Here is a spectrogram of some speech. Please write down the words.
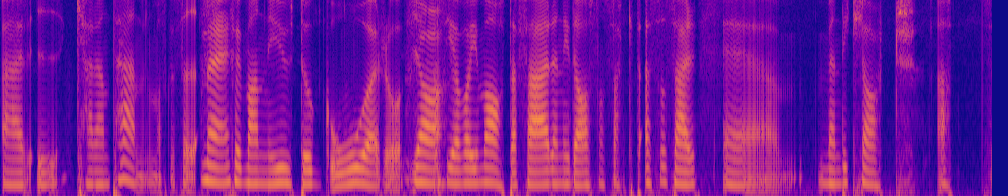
är i karantän, eller man ska säga. Nej. För man är ute och går. Och, ja. alltså jag var i mataffären idag, som sagt. Alltså så här, eh, men det är klart att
